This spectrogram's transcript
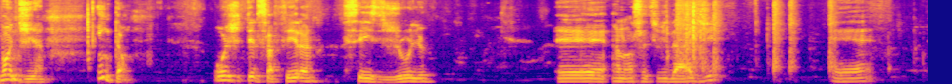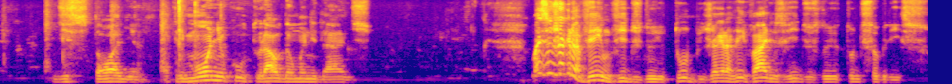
Bom dia. Então, hoje, terça-feira, 6 de julho, é, a nossa atividade é de história, patrimônio cultural da humanidade. Mas eu já gravei um vídeo do YouTube, já gravei vários vídeos do YouTube sobre isso.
